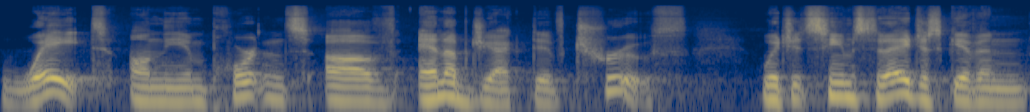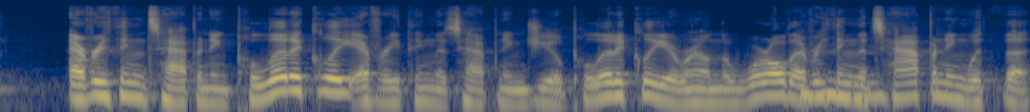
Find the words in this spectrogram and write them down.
weight on the importance of an objective truth, which it seems today, just given everything that's happening politically, everything that's happening geopolitically around the world, everything that's mm-hmm. happening with the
